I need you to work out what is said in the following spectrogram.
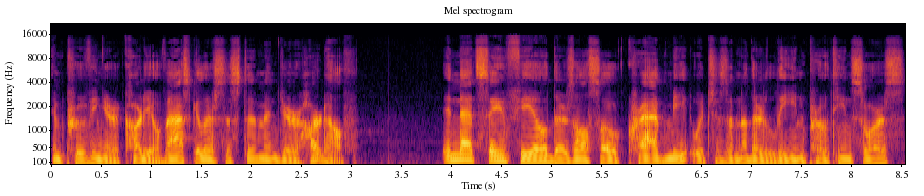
improving your cardiovascular system and your heart health. In that same field, there's also crab meat, which is another lean protein source,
